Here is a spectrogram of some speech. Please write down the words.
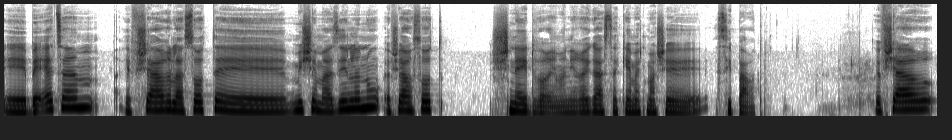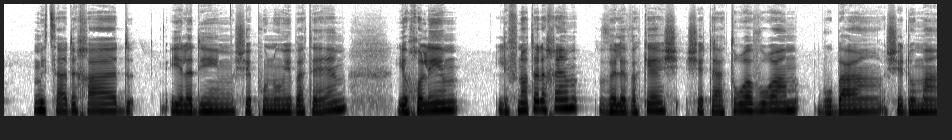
אה, בעצם אפשר לעשות, אה, מי שמאזין לנו, אפשר לעשות שני דברים. אני רגע אסכם את מה שסיפרת. אפשר מצד אחד, ילדים שפונו מבתיהם יכולים לפנות אליכם ולבקש שתאתרו עבורם בובה שדומה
